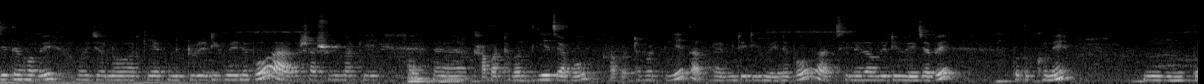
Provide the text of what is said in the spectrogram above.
যেতে হবে, ওই জন্য আর কি এখন একটু রেডি হয়ে নেব, আর শাশুড়ি মাকে খাবার টাবার দিয়ে যাব। খাবার টাবার দিয়ে তারপরে আমি রেডি হয়ে নেব, আর ছেলেরাও রেডি হয়ে যাবে ততক্ষণে। তো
